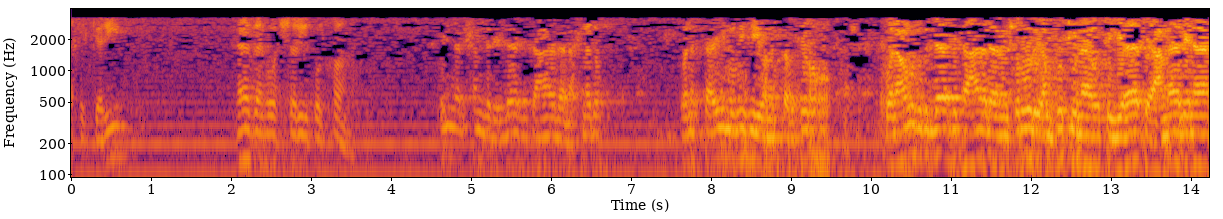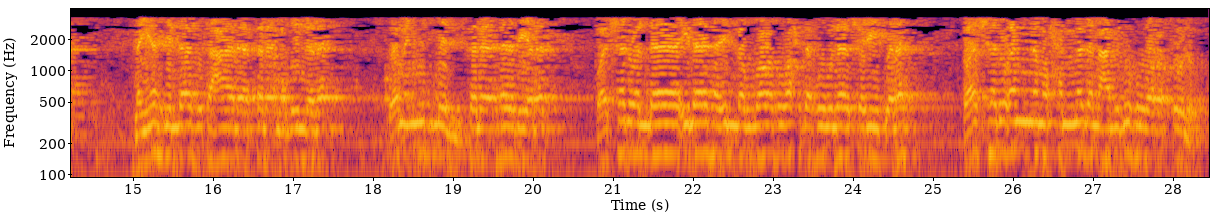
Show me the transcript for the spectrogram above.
أخي الكريم هذا هو الشريط الخامس. إن الحمد لله تعالى نحمده ونستعين به ونستغفره ونعوذ بالله تعالى من شرور أنفسنا وسيئات أعمالنا. من يهد الله تعالى فلا مضل له ومن يضلل فلا هادي له. وأشهد أن لا إله إلا الله وحده لا شريك له وأشهد أن محمدا عبده ورسوله.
